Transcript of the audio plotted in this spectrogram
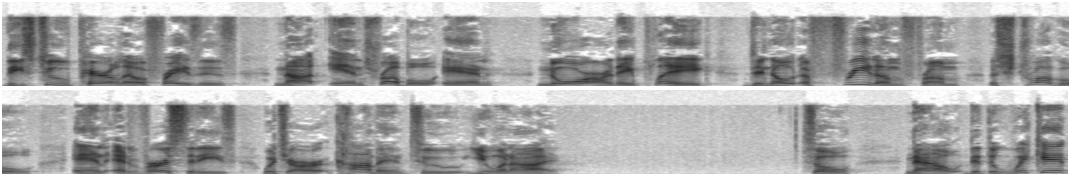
These two parallel phrases, not in trouble and nor are they plagued, denote a freedom from the struggle and adversities which are common to you and I. So, now, did the wicked,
